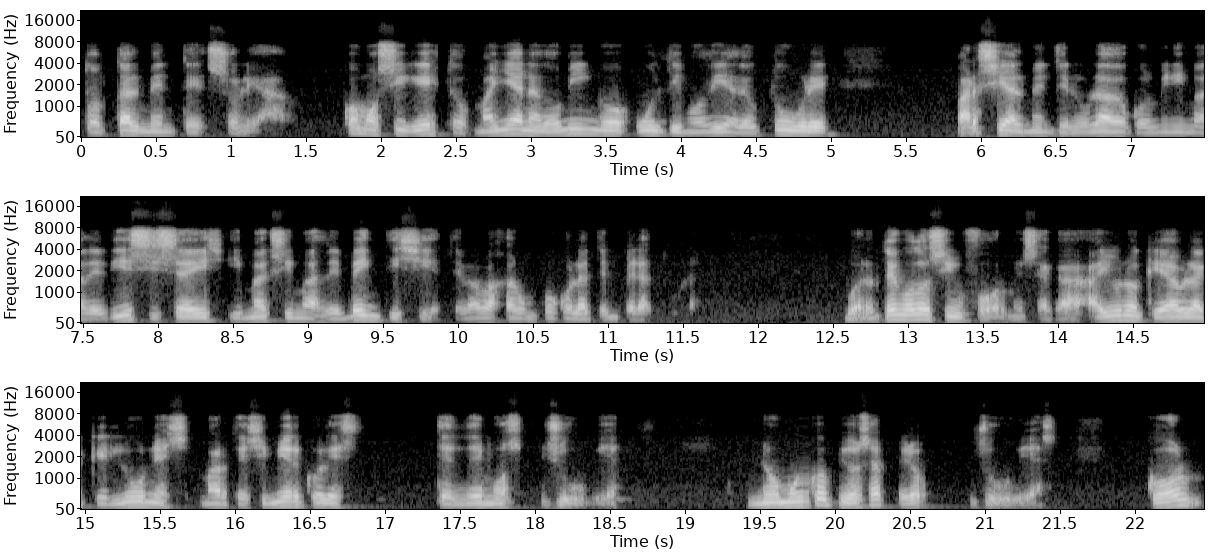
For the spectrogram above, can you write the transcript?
totalmente soleado. ¿Cómo sigue esto? Mañana domingo, último día de octubre, parcialmente nublado con mínima de 16 y máximas de 27. Va a bajar un poco la temperatura. Bueno, tengo dos informes acá. Hay uno que habla que lunes, martes y miércoles tendremos lluvia. No muy copiosa, pero lluvias. Con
